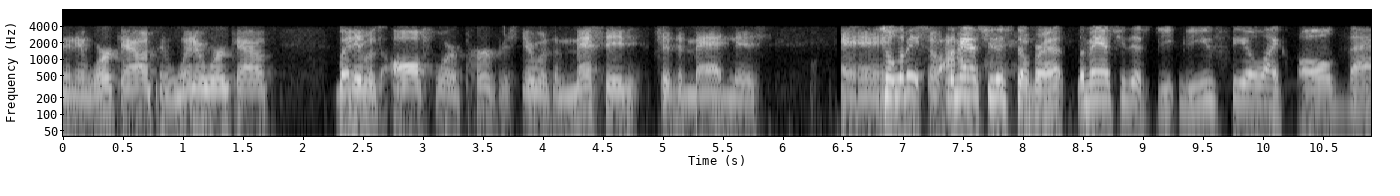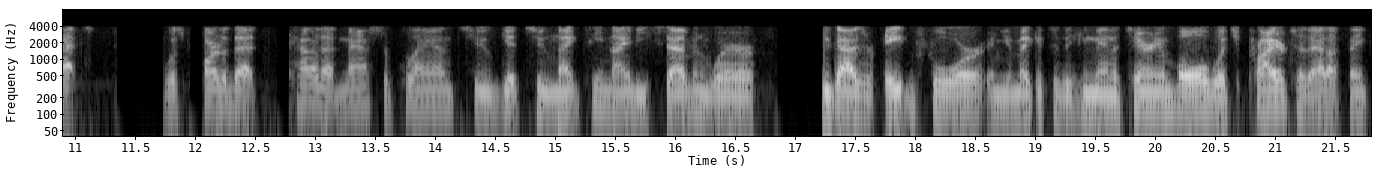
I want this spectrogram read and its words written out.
and in workouts and winter workouts, but it was all for a purpose. There was a method to the madness. And so let me so let I, me ask you this though, Brad. Let me ask you this: do you, do you feel like all that was part of that kind of that master plan to get to 1997, where you guys are eight and four, and you make it to the Humanitarian Bowl. Which prior to that, I think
